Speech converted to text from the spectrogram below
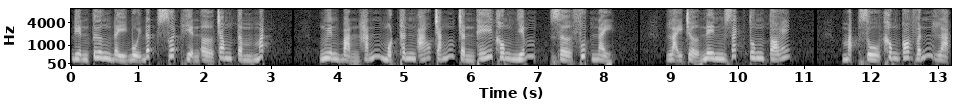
Điện tương đầy bụi đất xuất hiện ở trong tầm mắt. Nguyên bản hắn một thân áo trắng trần thế không nhiễm, giờ phút này. Lại trở nên rách tung tóe. Mặc dù không có vấn lạc,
